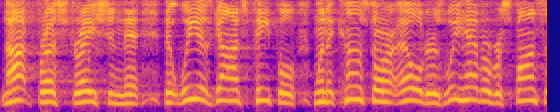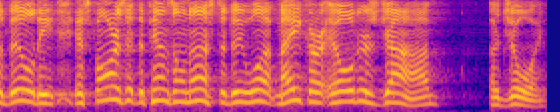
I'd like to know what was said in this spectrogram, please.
not frustration that, that we as God's people, when it comes to our elders, we have a responsibility as far as it depends on us to do what? Make our elders' job a joy.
